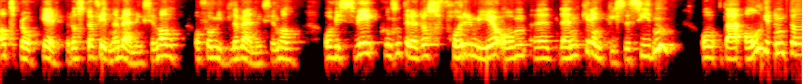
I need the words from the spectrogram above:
at språket hjelper oss til å finne meningsinnhold og formidle meningsinnhold. Og hvis vi konsentrerer oss for mye om eh, den krenkelsessiden, og det er all grunn til å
